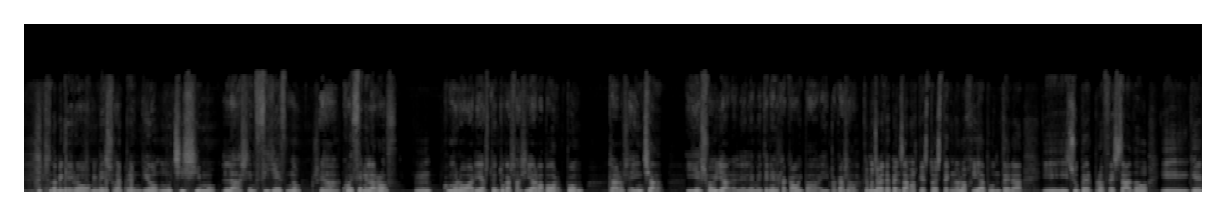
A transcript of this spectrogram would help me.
Yo también Pero me sorprendió muchísimo la sencillez, ¿no? O sea, cuecen el arroz, ¿Mm? como lo harías tú en tu casa, así al vapor, pum, claro, se hincha y eso ya le, le meten el cacao y para y pa casa. Que muchas veces pensamos que esto es tecnología puntera y, y súper procesado y que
